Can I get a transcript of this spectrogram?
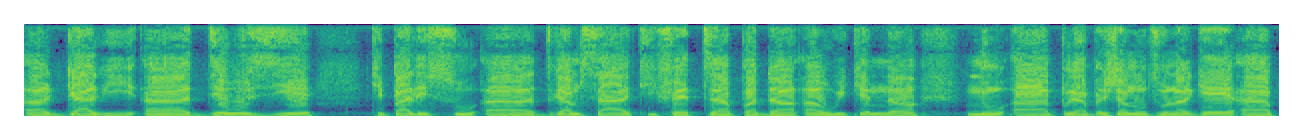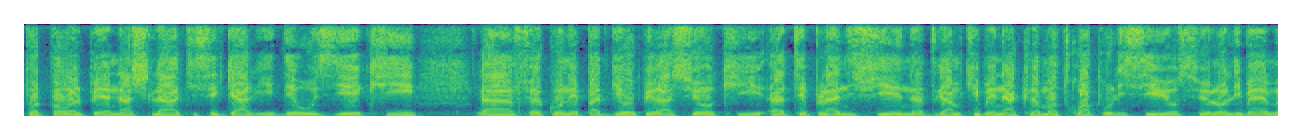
euh, Gary euh, Desrosiers qui parlait sous euh, drame ça qui fait euh, pendant un week-end nous euh, Jean nous euh, porte-parole PNH là qui c'est Gary Desosiers qui euh, fait connaître pas de opération qui était planifié dans drame qui menait à Clément trois policiers selon lui-même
